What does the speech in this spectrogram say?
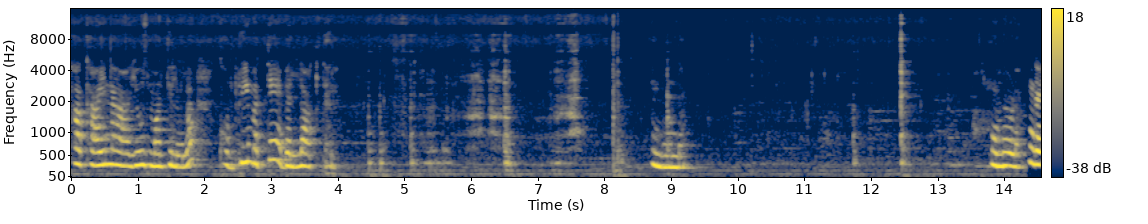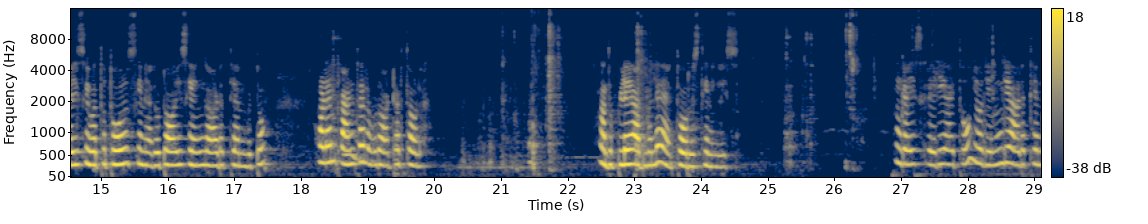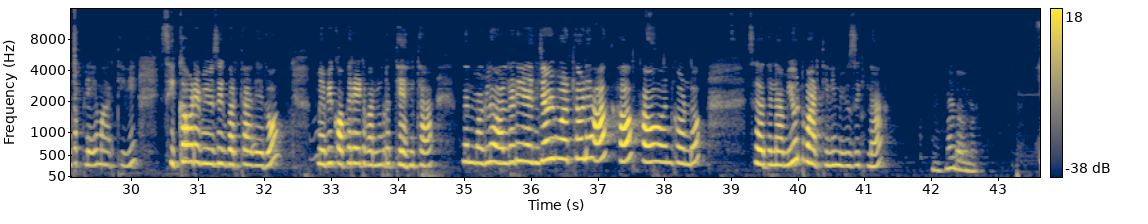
ಆ ಕಾಯಿನ ಯೂಸ್ ಮಾಡ್ತಿಲ್ಲವಲ್ಲ ಕೊಬ್ಬರಿ ಮತ್ತು ಬೆಲ್ಲ ಹಾಕಿದ್ದಾರೆ. ಬೋಂಡ ಗೈಸ್, ಇವತ್ತು ತೋರಿಸ್ತೀನಿ, ಅದು ಟಾಯ್ಸ್ ಹೆಂಗೆ ಆಡುತ್ತೆ ಅಂದ್ಬಿಟ್ಟು. ಅವಳೇನು ಕಾಣ್ತಾ ಇಲ್ಲ, ಬಿಡು ಆಟ ಆಡ್ತಾವಳೆ ಅದು ಪ್ಲೇ ಆದಮೇಲೆ ತೋರಿಸ್ತೀನಿ ಗೈಸ್ ಗೈಸ್ ರೆಡಿ ಆಯಿತು. ಇವಾಗ ಹೆಂಗೆ ಆಡುತ್ತೆ ಅಂತ ಪ್ಲೇ ಮಾಡ್ತೀವಿ. ಸಿಕ್ಕಾಪಡೆ ಮ್ಯೂಸಿಕ್ ಬರ್ತಾ ಇದೆ ಇದು. ಮೇ ಬಿ ಕಾಪಿರೈಟ್ ಬಂದ್ಬಿಡುತ್ತೆ ಅಂತ. ನನ್ನ ಮಗಳು ಆಲ್ರೆಡಿ ಎಂಜಾಯ್ ಮಾಡ್ತಾವಳೆ. ಆ ಹಾ ಹಾ ಅಂದ್ಕೊಂಡು ಸೊ ಅದನ್ನು ಮ್ಯೂಟ್ ಮಾಡ್ತೀನಿ ಮ್ಯೂಸಿಕ್ನ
